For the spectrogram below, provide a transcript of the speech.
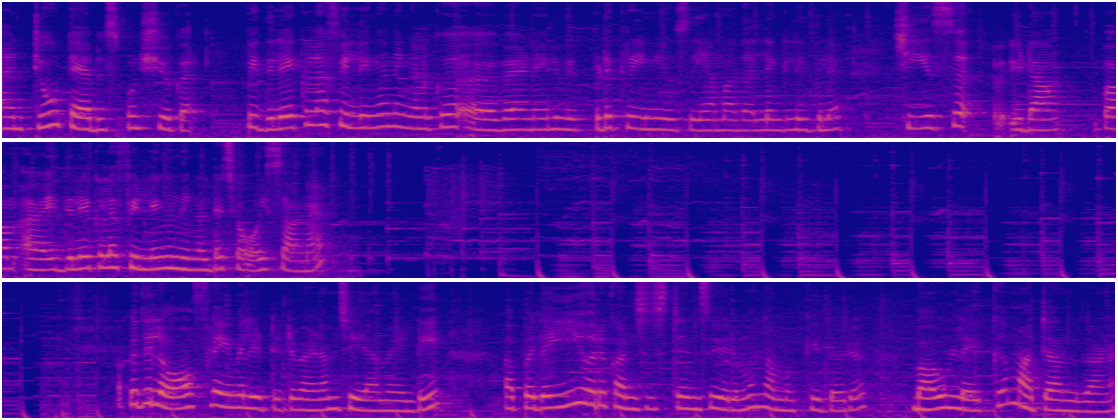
and two tablespoon sugar അപ്പോൾ ഇതിലേക്കുള്ള ഫില്ലിങ് നിങ്ങൾക്ക് വേണമെങ്കിൽ വിപ്പിഡ് ക്രീം യൂസ് ചെയ്യാം. അതല്ലെങ്കിൽ ഇതിൽ ചീസ് ഇടാം. അപ്പം ഇതിലേക്കുള്ള ഫില്ലിങ് നിങ്ങളുടെ ചോയ്സ് അപ്പോൾ ഇത് ലോ ഫ്ലെയിമിൽ ഇട്ടിട്ട് വേണം ചെയ്യാൻ വേണ്ടി. അപ്പോൾ ഇത് ഈ ഒരു കൺസിസ്റ്റൻസി വരുമ്പോൾ നമുക്കിതൊരു ബൗളിലേക്ക് മാറ്റാവുന്നതാണ്.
